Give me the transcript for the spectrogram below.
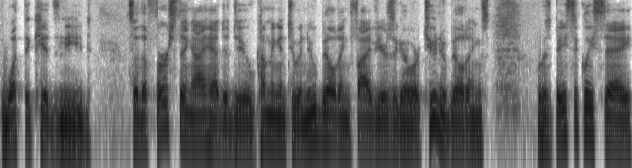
what the kids need. So the first thing I had to do coming into a new building five years ago or two new buildings was basically say,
